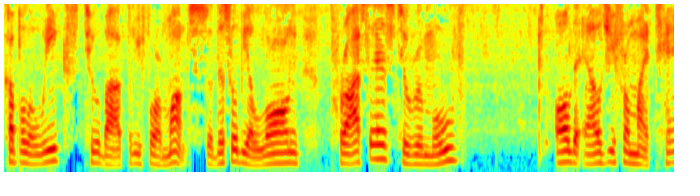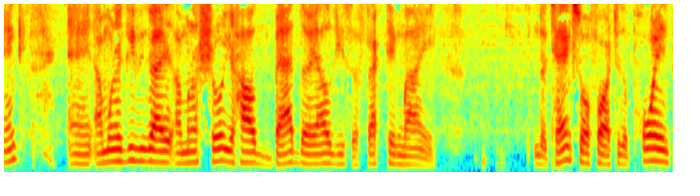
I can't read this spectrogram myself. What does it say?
couple of weeks to about three four months. So this will be a long process to remove all the algae from my tank and I'm gonna give you guys I'm gonna show you how bad the algae is affecting my the tank so far to the point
